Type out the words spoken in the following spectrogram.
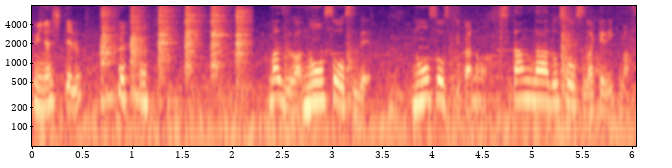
みんな知ってるまずはノーソースでノーソースっていうかあのスタンダードソースだけでいきます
